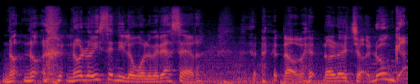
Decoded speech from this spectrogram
no, no, no lo hice ni lo volveré a hacer. No, no lo he hecho nunca.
